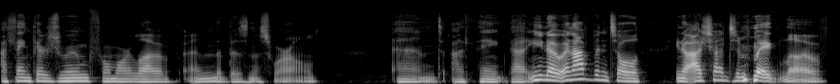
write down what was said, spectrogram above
I think there's room for more love in the business world. And I think that, you know, and I've been told, you know, I tried to make love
